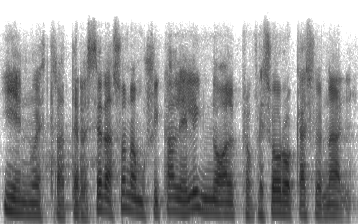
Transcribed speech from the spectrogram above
Y en nuestra tercera zona musical, el himno al profesor ocasional.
